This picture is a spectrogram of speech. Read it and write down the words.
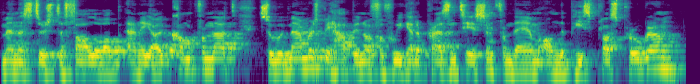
ministers to follow up any outcome from that. So would members be happy enough if we get a presentation from them on the peace plus program?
